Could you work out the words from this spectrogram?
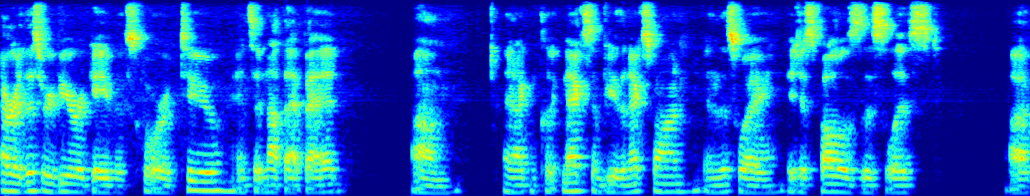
or this reviewer gave a score of two and said not that bad. Um, and I can click next and view the next one. And this way, it just follows this list. Uh,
